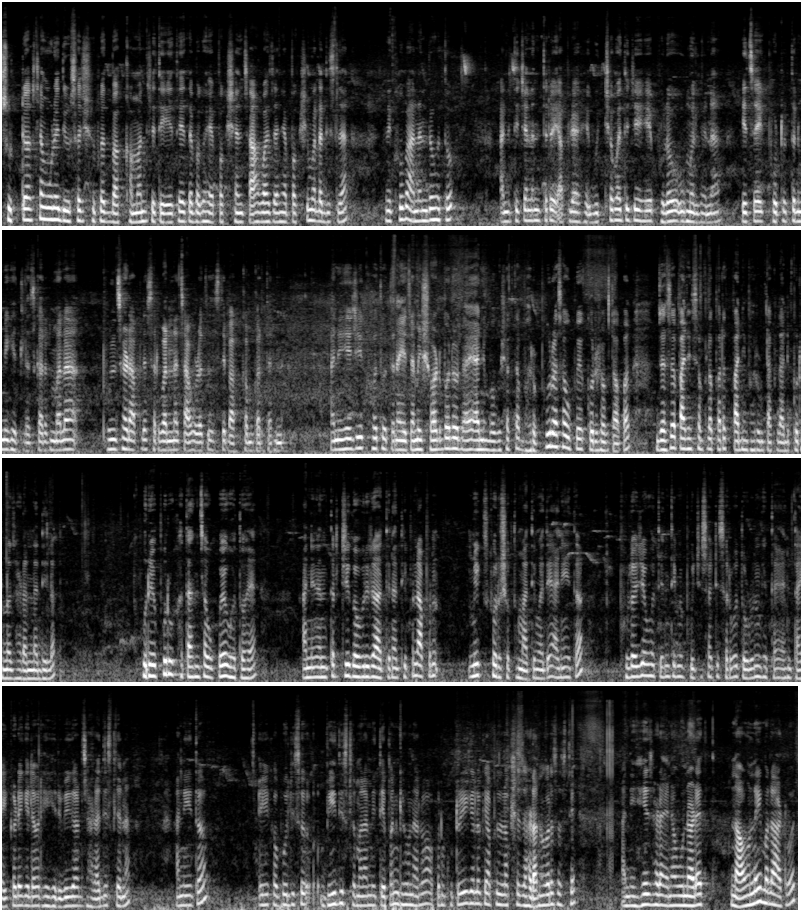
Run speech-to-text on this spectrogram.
सुट्टं असल्यामुळे दिवसाची सुरुवात बागकामानंच येते येता येते. बघा ह्या पक्ष्यांचा आवाज आणि हा पक्षी मला दिसला आणि खूप आनंद होतो. आणि त्याच्यानंतर आपल्या हे गुच्छामध्ये जे हे फुलं उमलले ना याचा एक फोटो तर मी घेतलाच. कारण मला फुलझाड आपल्या सर्वांनाच आवडतच असते बागकाम करताना. आणि हे जे खत होतं ना याचा मी शॉर्ट बनवला आहे आणि बघू शकता भरपूर असा उपयोग करू शकतो आपण. जसं पाणी संपलं परत पाणी भरून टाकलं आणि पूर्ण झाडांना दिलं. पुरेपूर खतांचा उपयोग होतो आहे आणि नंतर जी गौरी राहते ना ती पण आपण मिक्स करू शकतो मातीमध्ये. आणि इथं फुलं जे होते ना ते मी पूजेसाठी सर्व तोडून घेत आहे. आणि ताईकडे गेल्यावर हे हिरवीगार झाडं दिसले ना आणि इथं एक अबोलीचं बी दिसलं मला मी ते पण घेऊन आलो. आपण कुठेही गेलो की आपलं लक्ष झाडांवरच असते. आणि हे झाड आहे ना उन्हाळ्यात नाव नाही मला आठवत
